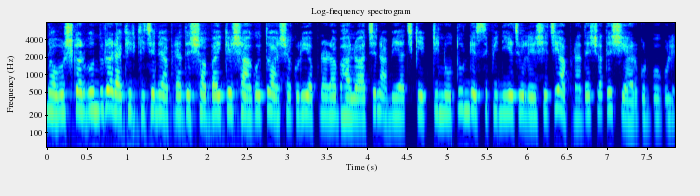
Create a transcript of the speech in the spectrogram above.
নমস্কার বন্ধুরা, রাখির কিচেনে আপনাদের সবাইকে স্বাগত। আশা করি আপনারা ভালো আছেন। আমি আজকে একটি নতুন রেসিপি নিয়ে চলে এসেছি আপনাদের সাথে শেয়ার করব বলে।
